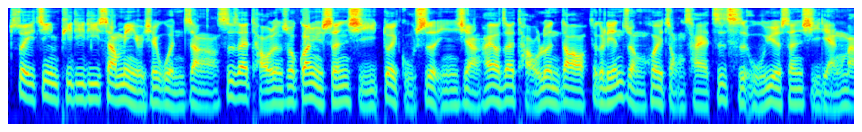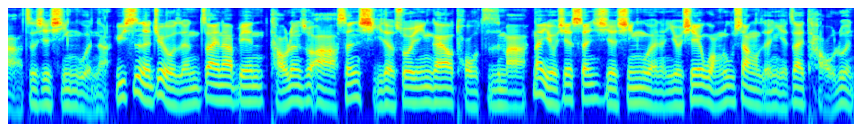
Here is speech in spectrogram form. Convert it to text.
最近 PTT 上面有一些文章啊，是在讨论说关于升息对股市的影响，还有在讨论到这个联准会总裁支持五月升息两码这些新闻啊。于是呢，就有人在那边讨论说啊，升息的，所以应该要投资吗？那有些升息的新闻，有些网络上人也在讨论，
